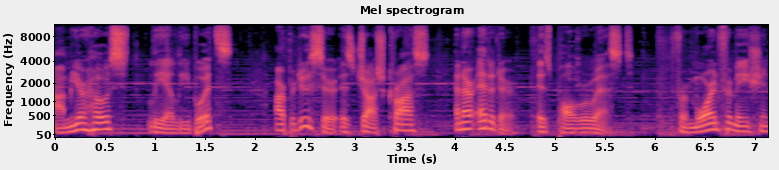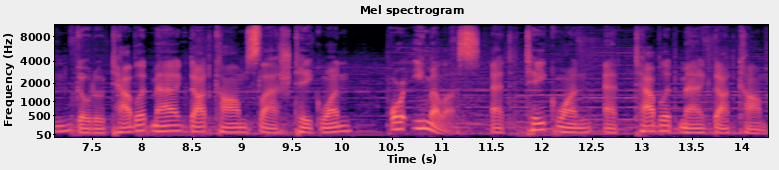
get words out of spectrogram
I'm your host, Liel Leibovitz. Our producer is Josh Cross, and our editor is Paul Ruest. For more information, go to tabletmag.com slash take one or email us at takeone at tabletmag.com.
